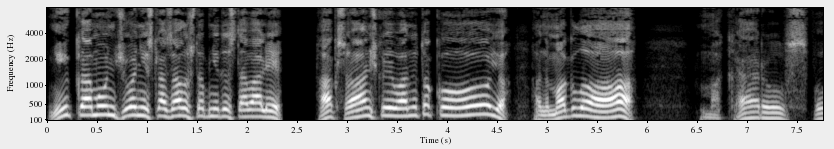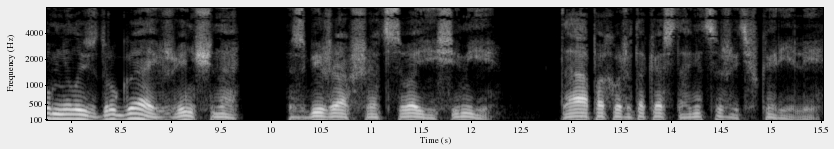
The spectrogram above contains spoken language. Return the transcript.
Никому ничего не сказала, чтобы не доставали. Оксаночка Ивановна такое, она могла. Макару вспомнилась другая женщина, сбежавшая от своей семьи. Та, похоже, так и останется жить в Карелии.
